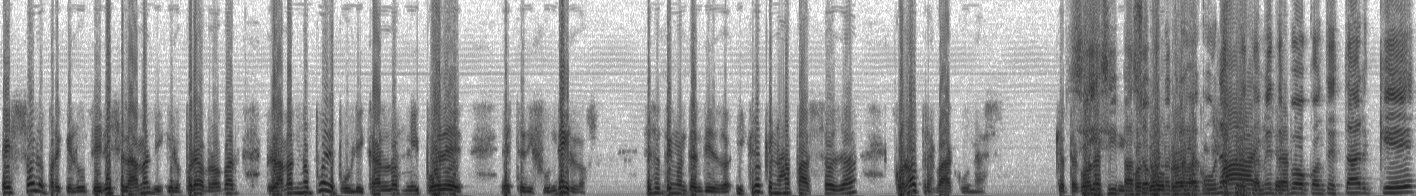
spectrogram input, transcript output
es solo para que lo utilice la AMAT y que lo pueda probar, pero la AMAT no puede publicarlos ni puede este, difundirlos. Eso tengo entendido. Y creo que nos ha pasado ya con otras vacunas. Que sí, sí, pasó con otras vacunas, pero también te puedo contestar que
